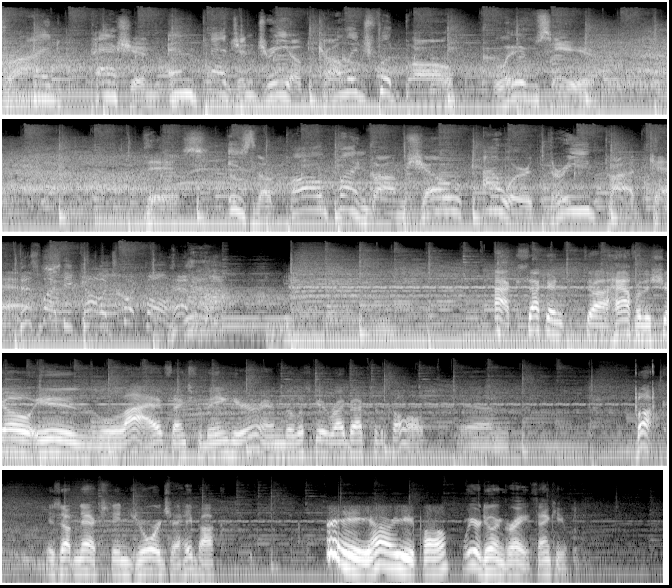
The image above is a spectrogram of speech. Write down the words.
The pride, passion, and pageantry of college football lives here. This is the Paul Finebaum Show, Hour 3 podcast. This might be college football heaven. Back. Second uh, half of the show is live. Thanks for being here, and uh, let's get right back to the calls. And Buck is up next in Georgia. Hey, Buck. Hey, how are you, Paul? We are doing great. Thank you.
